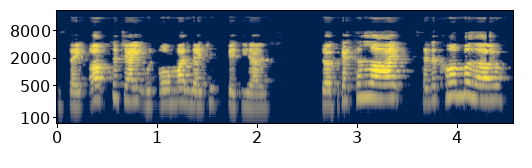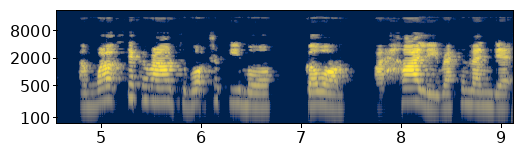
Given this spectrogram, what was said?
to stay up to date with all my latest videos. Don't forget to like, send a comment below, and why not stick around to watch a few more. Go on, I highly recommend it.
